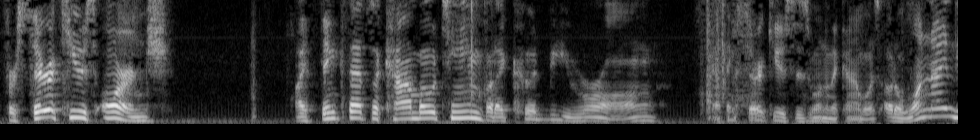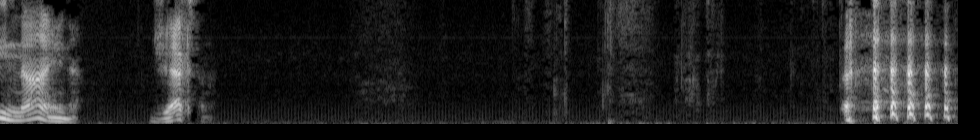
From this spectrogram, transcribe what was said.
for Syracuse Orange. I think that's a combo team, but I could be wrong. I think Syracuse is one of the combos. Out of 199, Jackson.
